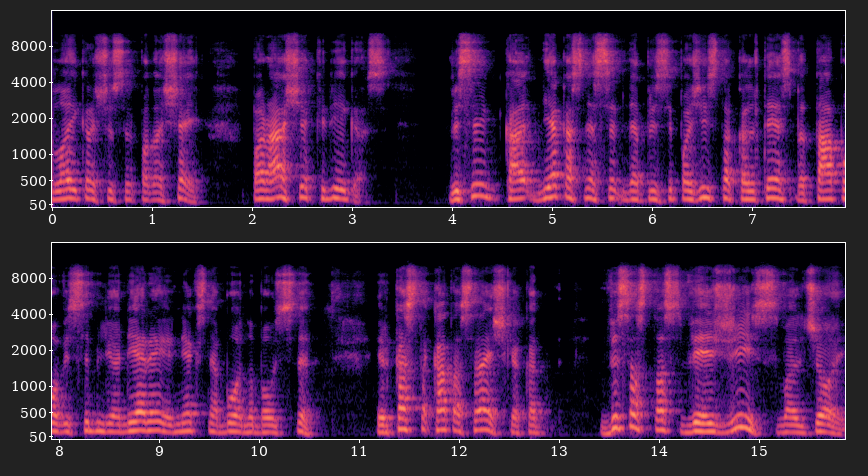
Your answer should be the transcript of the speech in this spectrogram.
laikraščius ir panašiai. Parašė knygas visi, ka, niekas nesi, neprisipažįsta kalties, bet tapo visi milijonieriai ir niekas nebuvo nubausti. Ir kas, ką tas reiškia, kad visas tas vėžys valdžioj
